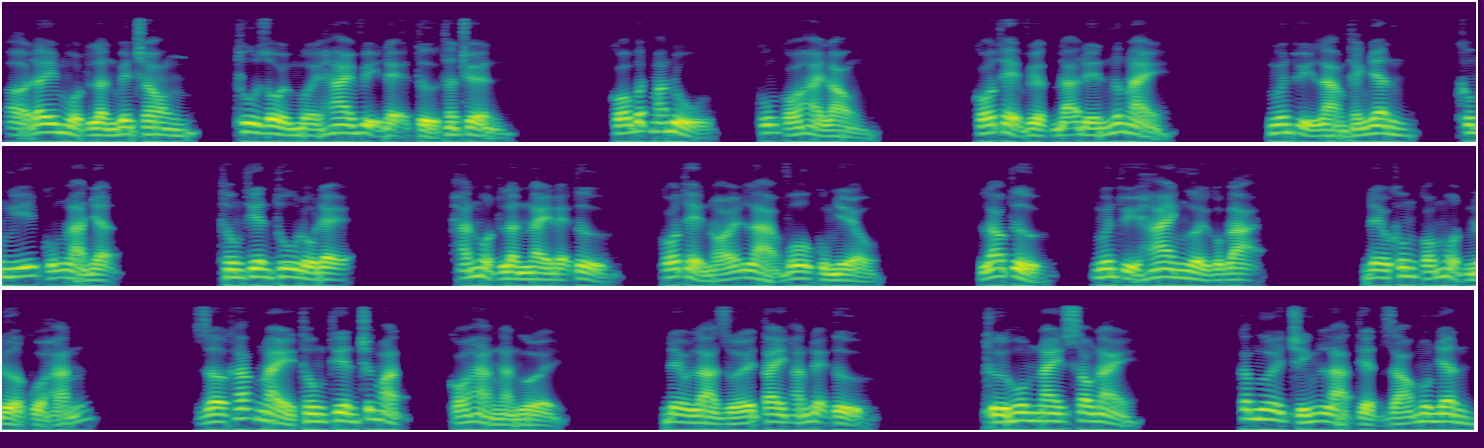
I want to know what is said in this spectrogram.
Ở đây một lần bên trong, thu rồi mười hai vị đệ tử thân truyền. Có bất mãn đủ, cũng có hài lòng có thể việc đã đến nước này. Nguyên thủy làm thánh nhân, không nghĩ cũng là nhận. Thông thiên thu đồ đệ. Hắn một lần này đệ tử, có thể nói là vô cùng nhiều. Lao tử, nguyên thủy hai người gộp lại. Đều không có một nửa của hắn. Giờ khác này thông thiên trước mặt, có hàng ngàn người. Đều là dưới tay hắn đệ tử. Từ hôm nay sau này, các ngươi chính là tiệt giáo môn nhân.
